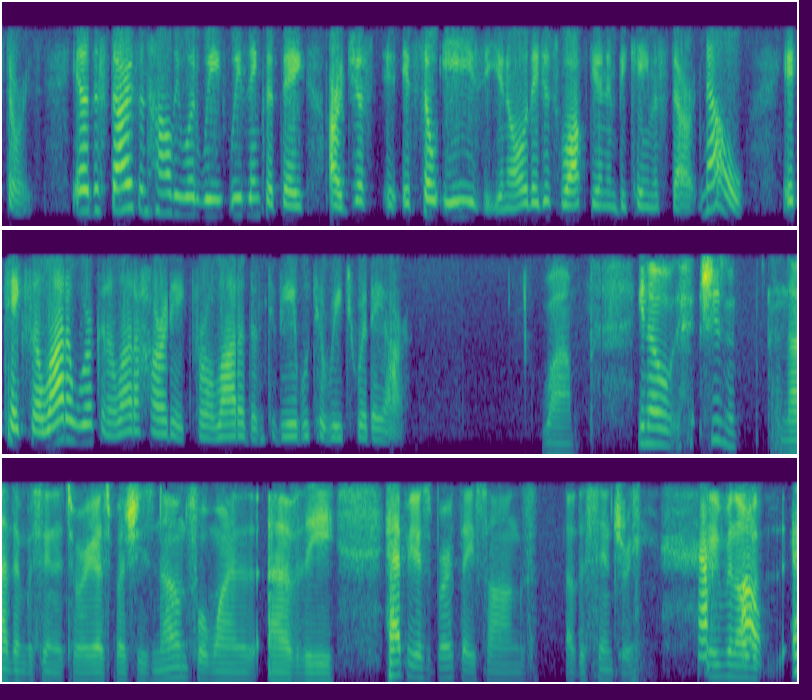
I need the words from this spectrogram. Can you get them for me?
stories you know the stars in Hollywood we we think that they are just it, it's so easy you know they just walked in and became a star no it takes a lot of work and a lot of heartache for a lot of them to be able to reach where they are wow you know she's not that we're saying notorious but she's known for one of the happiest birthday songs of the century even though oh.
